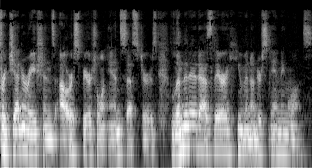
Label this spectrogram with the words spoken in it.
For generations, our spiritual ancestors, limited as their human understanding was,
